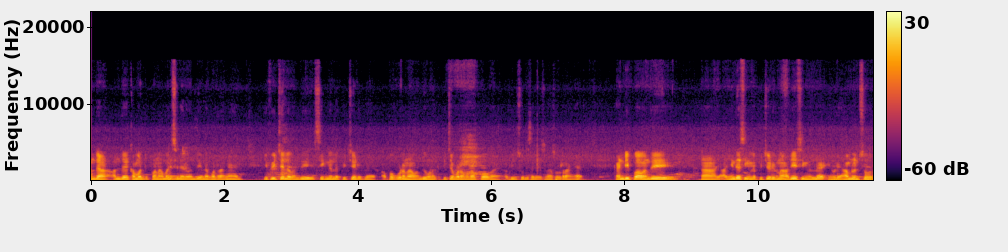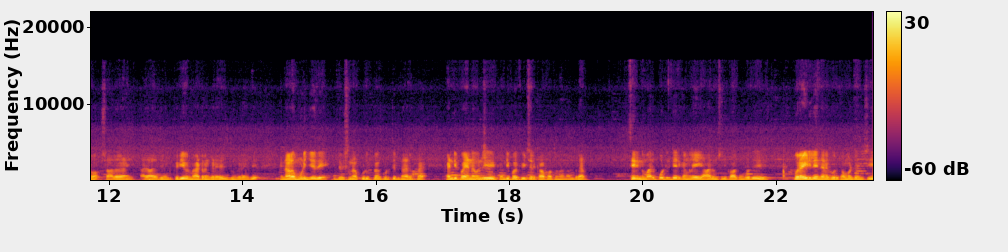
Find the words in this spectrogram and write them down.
அந்த அந்த கமெண்ட் பண்ண மாதிரி சிலர் வந்து என்ன பண்ணுறாங்க நீ ஃபியூச்சரில் வந்து சிக்னலில் பிச்சை எடுப்பேன் அப்போ கூட நான் வந்து உனக்கு பிச்சை படாமல் தான் போவேன் அப்படின்னு சொல்லி சில விஷயம் சொல்கிறாங்க கண்டிப்பாக வந்து நான் எந்த சிக்னலில் பிச்சை எடுக்கணும் அதே சிக்னலில் என்னுடைய ஆம்புலன்ஸ் வரும். ஸோ அதை அது அது எனக்கு பெரிய ஒரு மேட்டரும் கிடையாது இதுவும் கிடையாது. என்னால் முடிஞ்சது இந்த விஷயம் நான் கொடுப்பேன் கொடுத்துட்டு தான் இருப்பேன். கண்டிப்பாக என்னை வந்து கண்டிப்பாக ஃபியூச்சர் காப்பாற்றணும் நான் சரி இந்த மாதிரி போட்டுக்கிட்டே இருக்காங்களே யாருன்னு சொல்லி பார்க்கும்போது ஒரு ஐடியிலேருந்து எனக்கு ஒரு கமெண்ட் வந்துச்சு.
